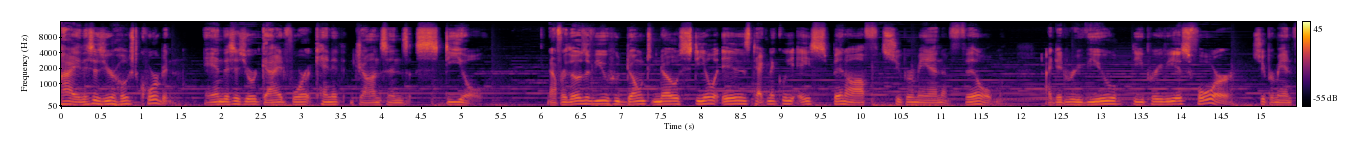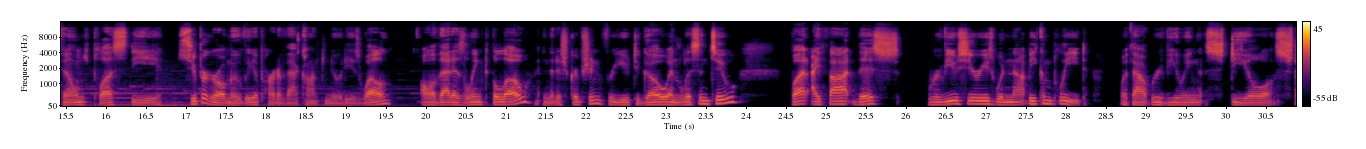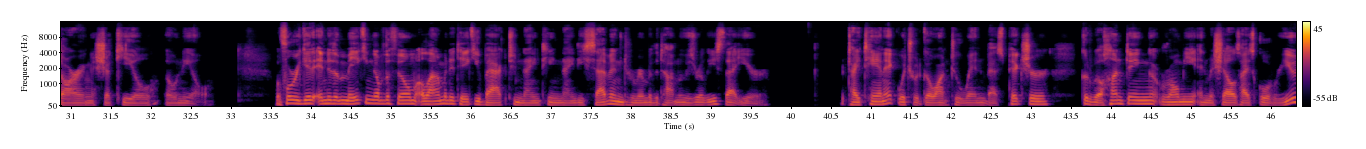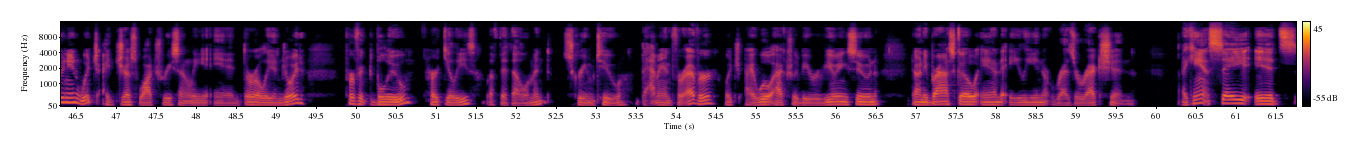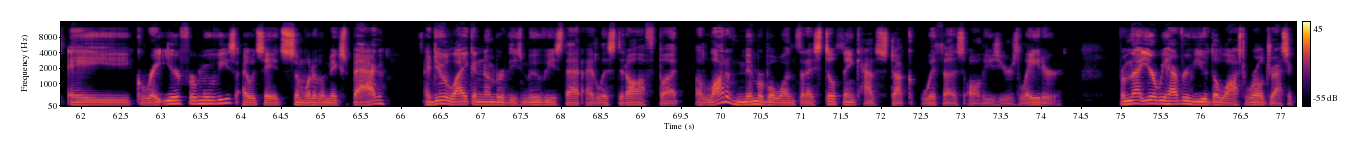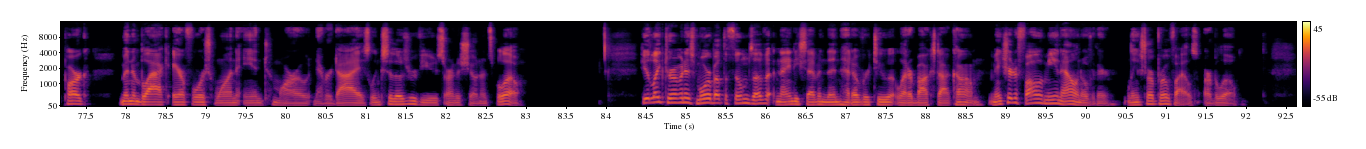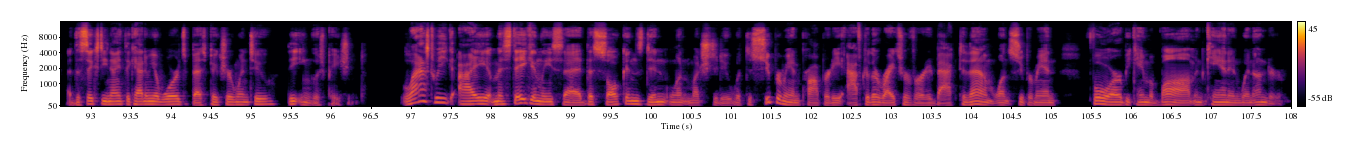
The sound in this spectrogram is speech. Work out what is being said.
Hi, this is your host Corbin, and this is your guide for Kenneth Johnson's Steel. Now, for those of you who don't know, Steel is technically a spin off Superman film. I did review the previous four Superman films plus the Supergirl movie, a part of that continuity as well. All of that is linked below in the description for you to go and listen to. But I thought this review series would not be complete without reviewing Steel starring Shaquille O'Neal. Before we get into the making of the film, allow me to take you back to 1997 to remember the top movies released that year. Titanic, which would go on to win Best Picture, Good Will Hunting, Romy and Michelle's High School Reunion, which I just watched recently and thoroughly enjoyed, Perfect Blue, Hercules, The Fifth Element, Scream 2, Batman Forever, which I will actually be reviewing soon, Donnie Brasco, and Alien Resurrection. I can't say it's a great year for movies. I would say it's somewhat of a mixed bag. I do like a number of these movies that I listed off, but a lot of memorable ones that I still think have stuck with us all these years later. From that year, we have reviewed The Lost World Jurassic Park, Men in Black, Air Force One, and Tomorrow Never Dies. Links to those reviews are in the show notes below. If you'd like to reminisce more about the films of 97, then head over to letterboxd.com. Make sure to follow me and Alan over there. Links to our profiles are below. At the 69th Academy Awards, Best Picture went to The English Patient. Last week, I mistakenly said the Salkinds didn't want much to do with the Superman property after the rights reverted back to them once Superman 4 became a bomb and Cannon went under.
